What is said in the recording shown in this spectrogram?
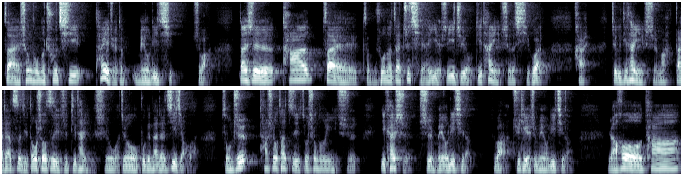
在生酮的初期，他也觉得没有力气，是吧？但是他在怎么说呢？在之前也是一直有低碳饮食的习惯。嗨，这个低碳饮食嘛，大家自己都说自己是低碳饮食，我就不跟大家计较了。总之，他说他自己做生酮饮食一开始是没有力气的，是吧？举铁是没有力气的。然后他。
